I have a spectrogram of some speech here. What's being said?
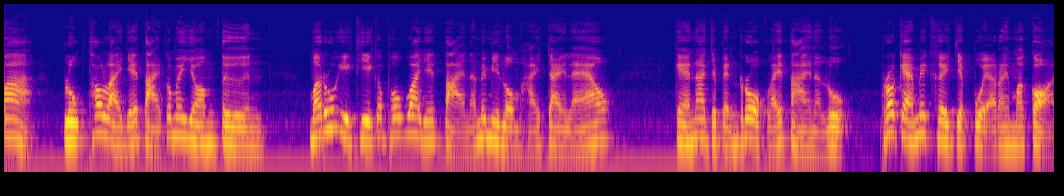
ว่าปลุกเท่าไหร่ยายต่ายก็ไม่ยอมตื่น มารู้อีกทีก็พบว่ายายต่ายนั้นไม่มีลมหายใจแล้ว แกน่าจะเป็นโรคไร้ตายนะลูก เพราะแกไม่เคยเจ็บป่วยอะไรมาก่อน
